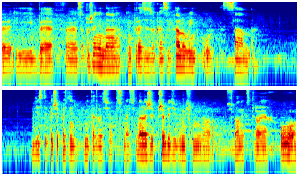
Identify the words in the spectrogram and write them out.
y, i BF. Zaproszenie na imprezy z okazji Halloween u Sama. 21 października 2013. Należy przybyć w wymyślonych strojach. U.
